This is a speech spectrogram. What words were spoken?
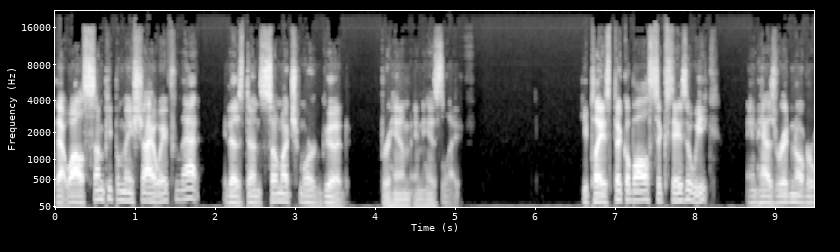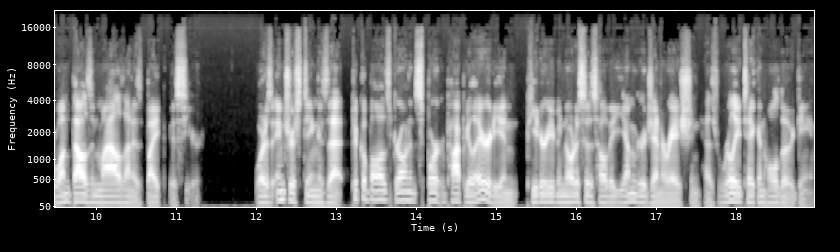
that while some people may shy away from that, it has done so much more good for him in his life. He plays pickleball six days a week and has ridden over 1,000 miles on his bike this year. What is interesting is that pickleball has grown in sport and popularity, and Peter even notices how the younger generation has really taken hold of the game.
